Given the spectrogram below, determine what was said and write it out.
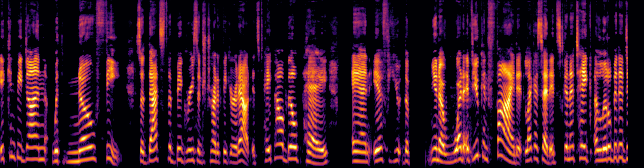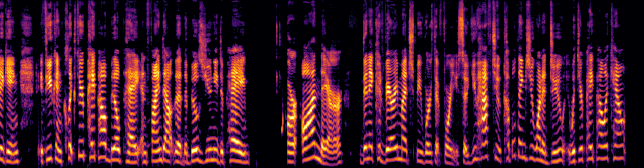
it can be done with no fee. So that's the big reason to try to figure it out. It's PayPal bill pay. And if you the you know what if you can find it like i said it's going to take a little bit of digging. If you can click through paypal bill pay and find out that the bills you need to pay are on there then it could very much be worth it for you. So you have to a couple things you want to do with your PayPal account.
